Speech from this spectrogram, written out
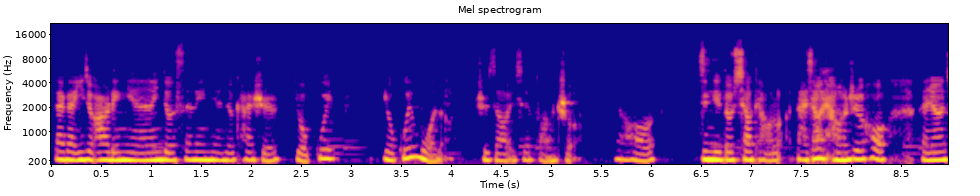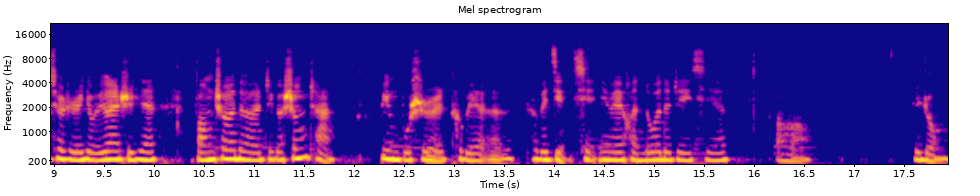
大概一九二零年、一九三零年就开始有规有规模的制造一些房车，然后经济都萧条了，大萧条之后，反正确实有一段时间房车的这个生产。并不是特别特别景气，因为很多的这些，呃，这种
